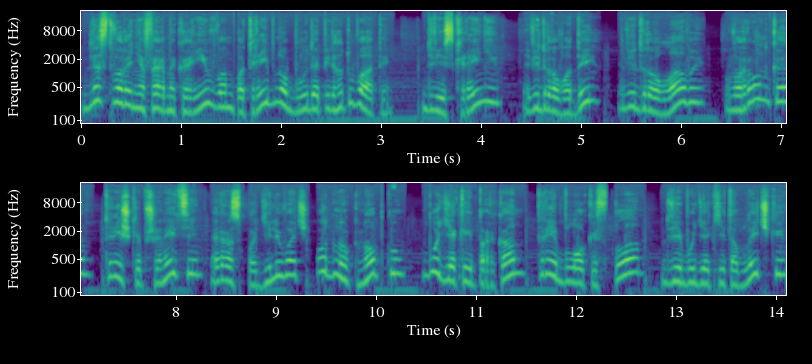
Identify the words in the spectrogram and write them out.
Для створення ферми корів вам потрібно буде підготувати дві скрині, відро води, відро лави, воронка, трішки пшениці, розподілювач, одну кнопку, будь-який паркан, три блоки скла, дві будь-які таблички,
